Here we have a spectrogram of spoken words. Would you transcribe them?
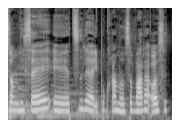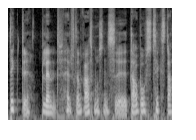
Som vi sagde øh, tidligere i programmet, så var der også digte blandt Halfdan Rasmussens øh, dagbogstekster.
